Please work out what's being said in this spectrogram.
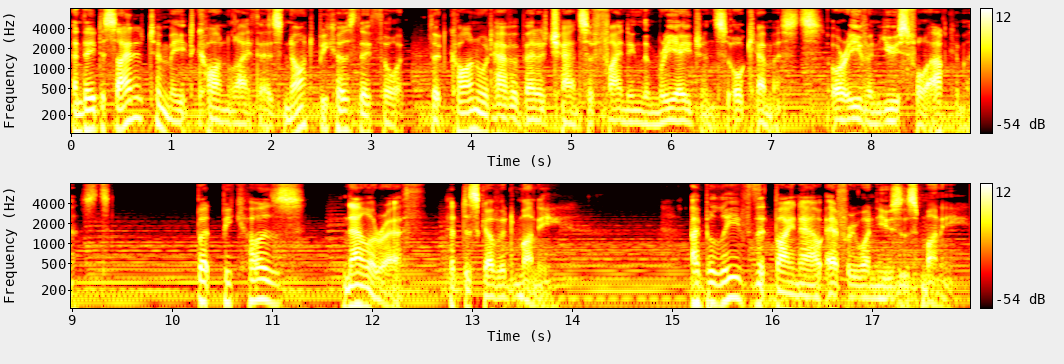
and they decided to meet Con Lithez not because they thought that Con would have a better chance of finding them reagents or chemists, or even useful alchemists. But because Nalareth had discovered money. I believe that by now everyone uses money,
